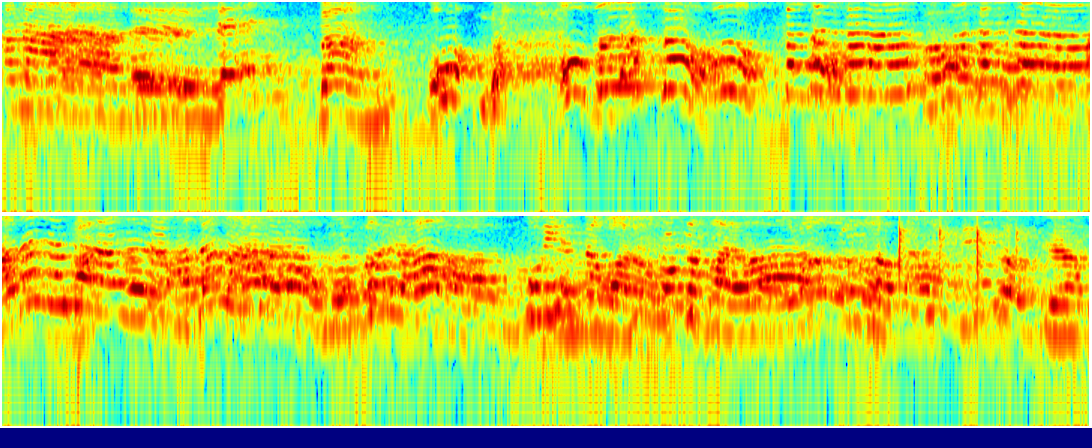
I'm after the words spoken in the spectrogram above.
하나 둘 셋 빵. 오! 오 맞았어! 오! 빵 하는 사람! 빵 하는 사람! 안 하는 사람은 안 하는 사람 없는 거야 포기했나봐요. 그런가 봐요 어, 그런가 봐이 축하드려요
